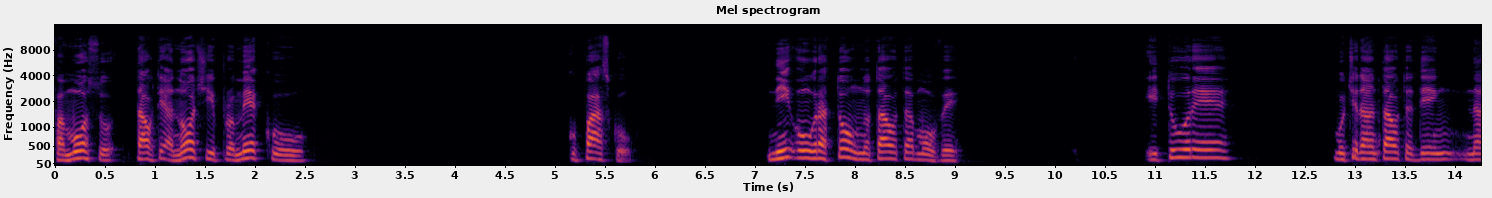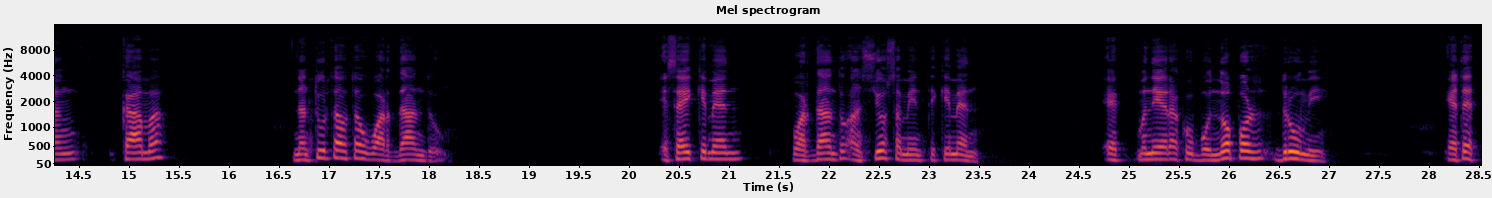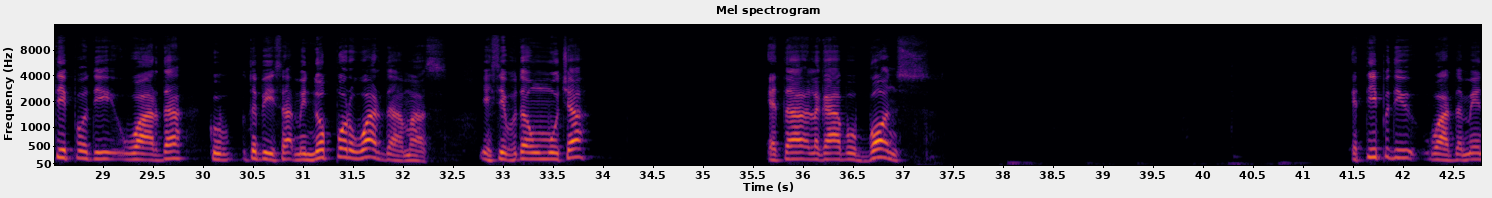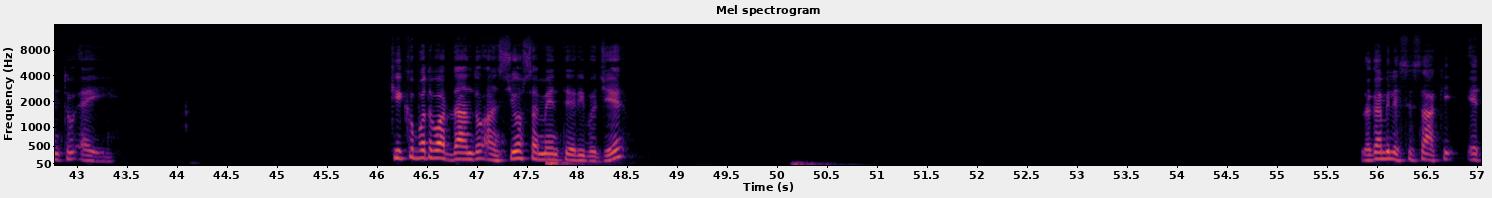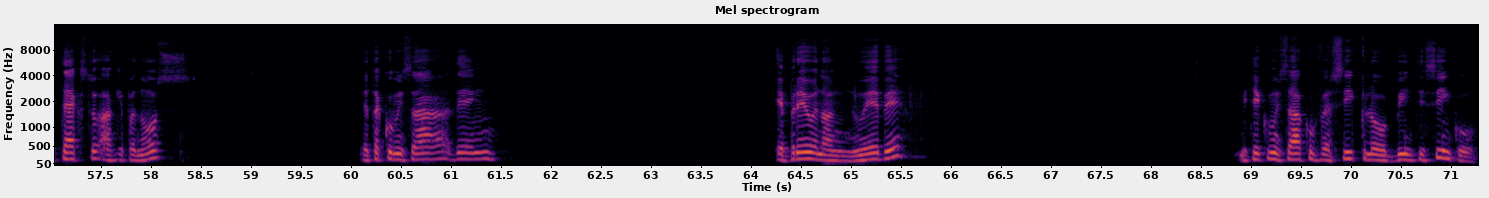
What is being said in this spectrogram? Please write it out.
famoso Taute a Noite promê com cu Pasco. Ni um un raton no tauta move. E Iture mucidan tauta ding nang cama, nan tur tauta guardando. e Esai kemen guardando ansiosamente kemen. E maniera cu bonopor drumi. E te tipo di guarda que te pisa, me no por guarda más. E se botar um mucha, eta lagabo bons. E tipo de guardamento é Kiko está guardando ansiosamente Ribagé. Lagami sa aqui e texto aqui para nós. Esta comenzada en Hebreo 9. Me te comenzar con versículo 25.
